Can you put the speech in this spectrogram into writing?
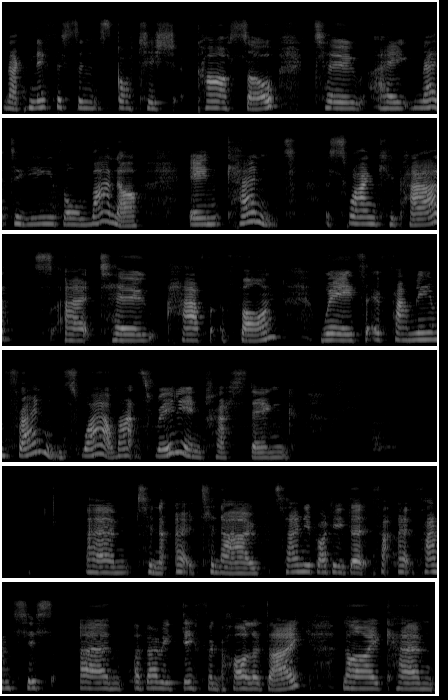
magnificent Scottish castle to a medieval manor in Kent swanky pads uh, to have fun with family and friends. Wow, that's really interesting um, to, uh, to know. So anybody that fa uh, fancies um, a very different holiday, like um,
